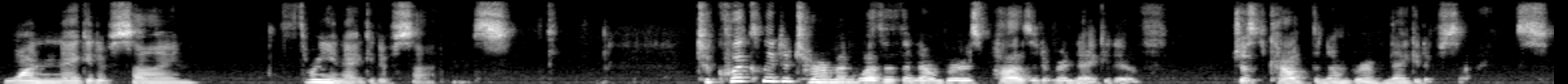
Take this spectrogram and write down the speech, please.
one negative sign, three negative signs. To quickly determine whether the number is positive or negative, just count the number of negative signs.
